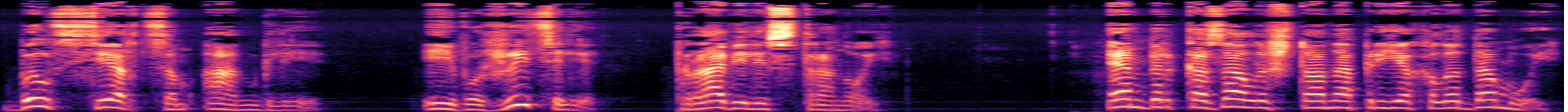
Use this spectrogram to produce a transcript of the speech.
был сердцем Англии, и его жители правили страной. Эмбер казалось, что она приехала домой,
